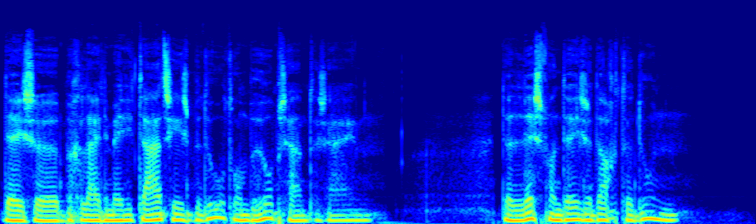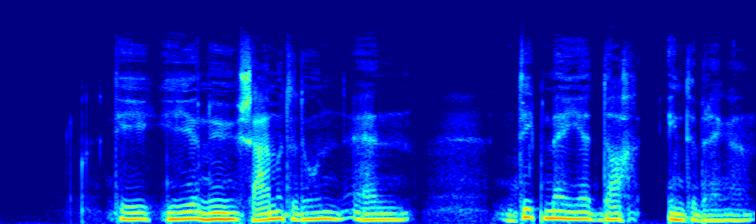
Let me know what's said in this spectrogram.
Deze begeleide meditatie is bedoeld om behulpzaam te zijn, de les van deze dag te doen, die hier nu samen te doen en diep mee je dag in te brengen.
